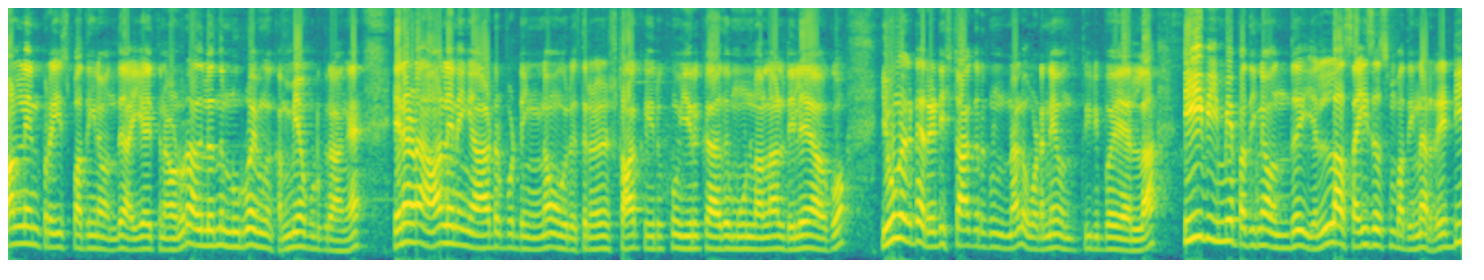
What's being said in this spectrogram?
ஆன்லைன் ப்ரைஸ் பார்த்தீங்கன்னா வந்து ஐயாயிரத்தி நானூறு. அதுலேருந்து நூறுரூவா இவங்க கம்மியாக கொடுக்குறாங்க. என்னென்னா ஆன்லைன் நீங்கள் ஆர்டர் போட்டிங்கன்னா ஒரு ஸ்டாக் இருக்கும் இருக்காது. மூணு நாலு நாள் டிலே ஆகும். இவங்ககிட்ட ரெடி ஸ்டாக் இருக்குன்றனால உடனே வந்து தூக்கிட்டு போயிடலாம். டிவியுமே பார்த்தீங்கன்னா வந்து எல்லா சைஸஸும் பார்த்தீங்கன்னா ரெடி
